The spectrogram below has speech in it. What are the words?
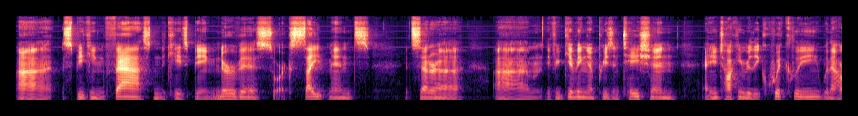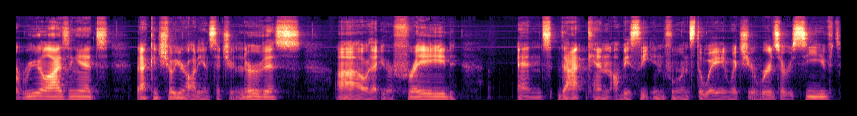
Uh, speaking fast indicates being nervous or excitement, etc. Um, if you're giving a presentation and you're talking really quickly without realizing it, that can show your audience that you're nervous uh, or that you're afraid, and that can obviously influence the way in which your words are received.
